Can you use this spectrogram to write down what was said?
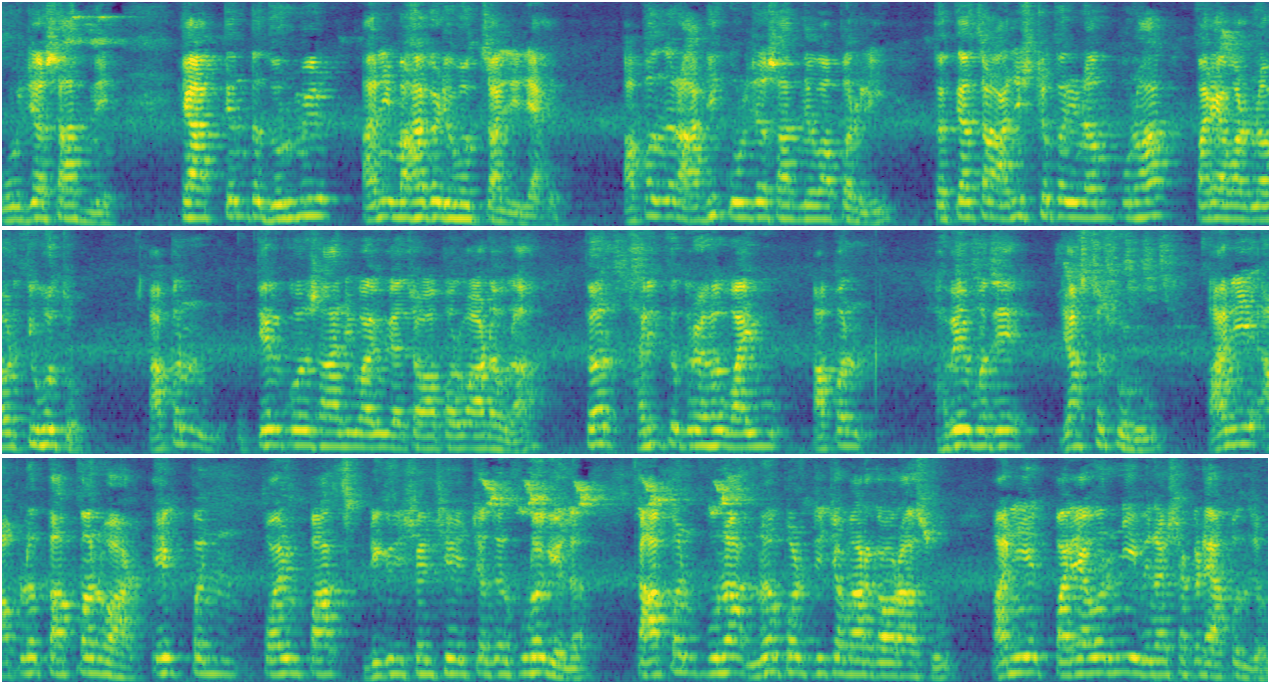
ऊर्जा साधने हे अत्यंत दुर्मिळ आणि महागडी होत चाललेली आहेत. आपण जर अधिक ऊर्जा साधने वापरली तर त्याचा अनिष्ट परिणाम पुन्हा पर्यावरणावरती होतो. आपण तेल कोळसा आणि वायू याचा वापर वाढवला तर हरितग्रह वायू आपण हवेमध्ये जास्त सोडू आणि आपलं तापमान वाढ एक पण पॉईंट पाच डिग्री सेल्सिअसच्या जर पुढं गेलं तर आपण पुन्हा न पडतीच्या मार्गावर असू आणि एक पर्यावरणीय विनाशाकडे आपण जाऊ.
